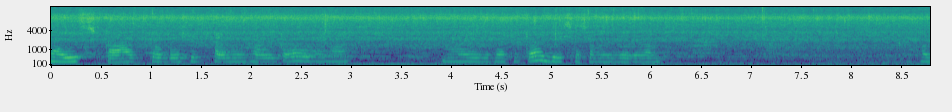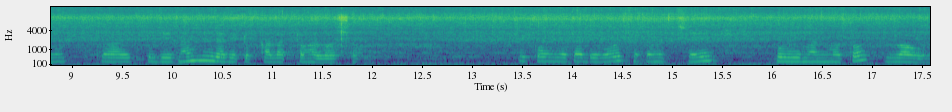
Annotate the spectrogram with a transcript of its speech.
মরিচটা একটু বেশি খাইনি ঝালটা এবং মরিচ বাটাটা চা চামচ দিয়ে দিলাম। হলুদটা একটু দিলাম, যাতে একটু কালারটা ভালো আসে। এরপর যেটা দেবো সেটা হচ্ছে পরিমাণ মতো লবণ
